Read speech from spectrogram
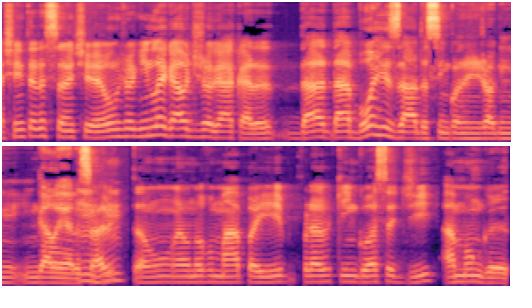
achei interessante. É um joguinho legal de jogar, cara. Dá, dá boa risada, assim, quando a gente joga em, em galera, uhum. sabe? Então é um novo mapa aí pra quem gosta de Among Us.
